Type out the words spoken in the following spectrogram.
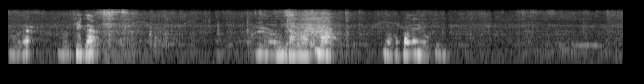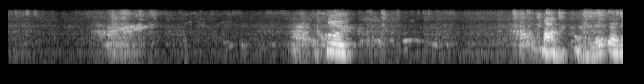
ดูแล้วดูทิกแล้วนี่เรามีทางลัดมาก อ้โห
